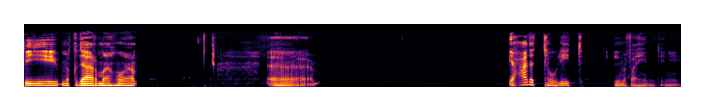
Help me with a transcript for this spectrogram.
بمقدار ما هو آه، إعادة توليد المفاهيم الدينية.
